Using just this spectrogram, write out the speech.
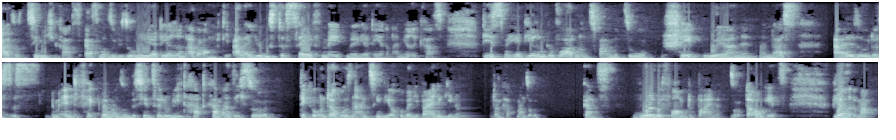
Also ziemlich krass. Erstmal sowieso Milliardärin, aber auch noch die allerjüngste Self-Made-Milliardärin Amerikas. Die ist Milliardärin geworden und zwar mit so Shapewear nennt man das. Also das ist im Endeffekt, wenn man so ein bisschen Zellulit hat, kann man sich so dicke Unterhosen anziehen, die auch über die Beine gehen und dann hat man so ganz wohlgeformte Beine. So, darum geht's. Wie auch immer.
